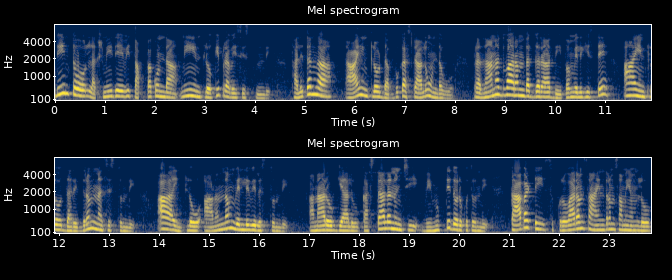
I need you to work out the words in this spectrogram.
దీంతో లక్ష్మీదేవి తప్పకుండా మీ ఇంట్లోకి ప్రవేశిస్తుంది. ఫలితంగా ఆ ఇంట్లో డబ్బు కష్టాలు ఉండవు. ప్రధాన ద్వారం దగ్గర దీపం వెలిగిస్తే ఆ ఇంట్లో దరిద్రం నశిస్తుంది. ఆ ఇంట్లో ఆనందం వెల్లివిరుస్తుంది అనారోగ్యాలు కష్టాల నుంచి విముక్తి దొరుకుతుంది. కాబట్టి శుక్రవారం సాయంత్రం సమయంలో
